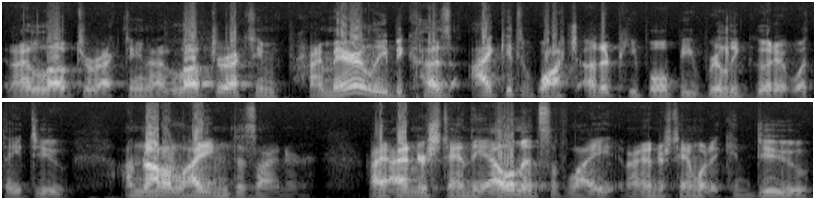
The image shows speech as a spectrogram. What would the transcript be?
and I love directing. I love directing primarily because I get to watch other people be really good at what they do. I'm not a lighting designer. Right? I understand the elements of light and I understand what it can do,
